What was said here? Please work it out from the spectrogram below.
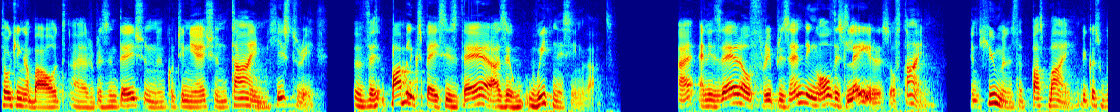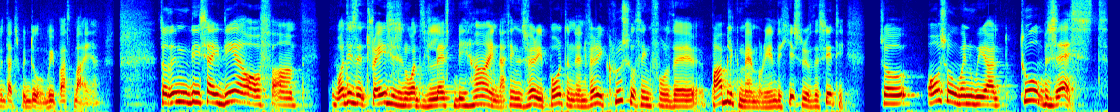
talking about uh, representation and continuation, time, history. The public space is there as a witnessing that, right? and is there of representing all these layers of time and humans that pass by, because that's we do, we pass by. Yeah? So then this idea of um, what is the traces and what's left behind, I think is very important and very crucial thing for the public memory and the history of the city. So also when we are too obsessed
